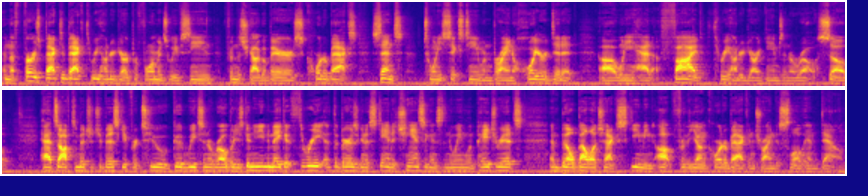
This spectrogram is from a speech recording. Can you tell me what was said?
and the first back to back 300 yard performance we've seen from the Chicago Bears quarterbacks since 2016 when Brian Hoyer did it uh, when he had five 300 yard games in a row. So, hats off to Mitchell Trubisky for two good weeks in a row, but he's going to need to make it three if the Bears are going to stand a chance against the New England Patriots and Bill Belichick scheming up for the young quarterback and trying to slow him down.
